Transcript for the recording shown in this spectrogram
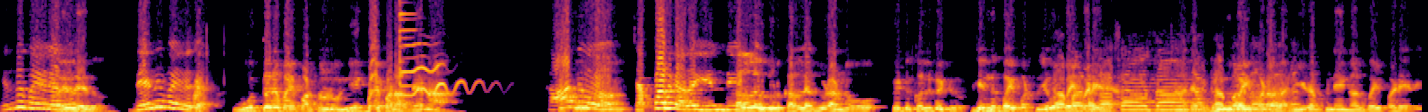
ఎందుకు భయం లేదు? భయలేదు దేనికి భయం లేదు? ఊరితేనే భయపడుతున్నావు నువ్వు నీకు భయపడాలి నేనా కాదు చెప్పు, ఆ? చెప్పాలి కదా ఏంది? కళ్ళలో చూడు కళ్ళలో చూడు అన్నావు. పెట్టు కళ్ళు పెట్టు. ఎందుకు భయపడుతున్నావు? ఎవరు భయపడేది? నా దెబ్బకి నువ్వు భయపడాలా? నీ దెబ్బకి నేను కాదు భయపడేది.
